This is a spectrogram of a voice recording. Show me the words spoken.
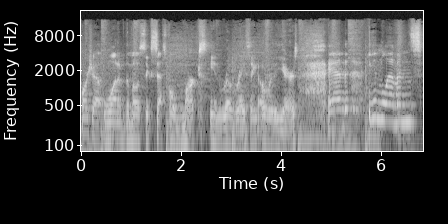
Porsche, one of the most successful marques in road racing over the years. And in Lemons,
